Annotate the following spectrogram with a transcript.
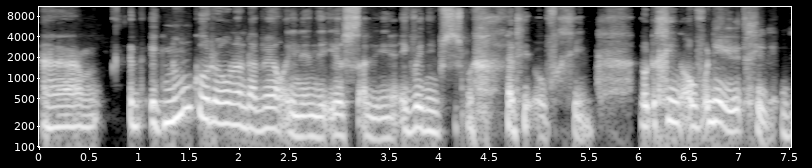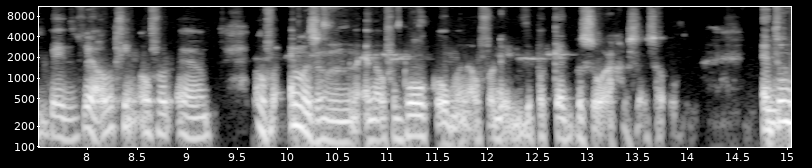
Um, ik noem corona daar wel in, in de eerste alinea. Ik weet niet precies waar die over ging. Het ging over, nee, het ging, ik weet het wel. Het ging over, uh, over Amazon en over Bolcom en over de, de pakketbezorgers en zo. En toen,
